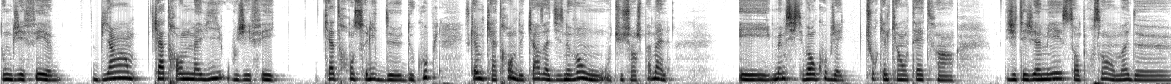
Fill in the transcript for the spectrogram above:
Donc j'ai fait euh, bien 4 ans de ma vie où j'ai fait 4 ans solides de, couple. C'est quand même 4 ans de 15 à 19 ans où, où tu changes pas mal. Et même si j'étais pas en couple, j'avais toujours quelqu'un en tête. Enfin, j'étais jamais 100% en mode euh,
